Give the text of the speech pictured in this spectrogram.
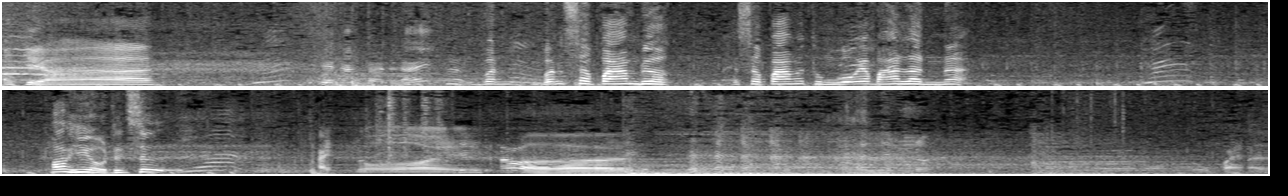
Ơ kìa vẫn vẫn spam được spam cái thùng gỗ ba lần ạ. Khó hiểu thực sự. Khách rồi. sao ở Không phải là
